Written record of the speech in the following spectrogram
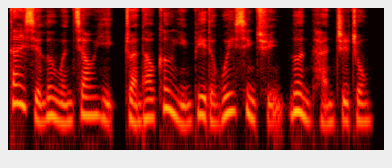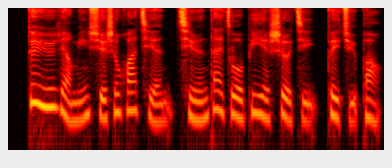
代写论文交易转到更隐蔽的微信群论坛之中。对于两名学生花钱请人代做毕业设计被举报，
